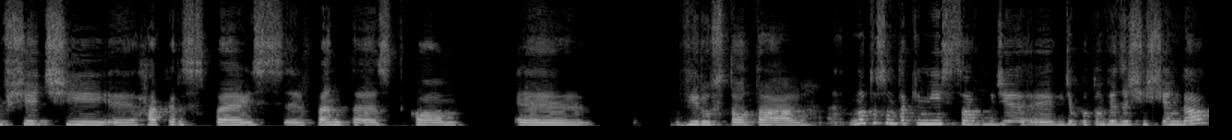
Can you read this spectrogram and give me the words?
w sieci Hackerspace, Pentest.com, Virus Total. No to są takie miejsca, gdzie, gdzie po tą wiedzę się sięga.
